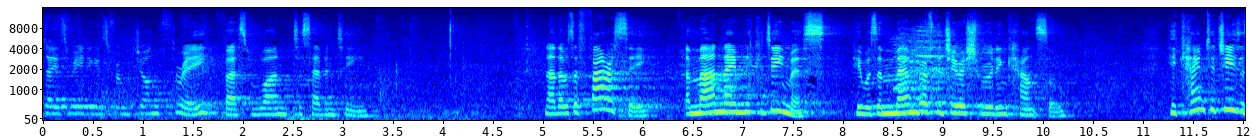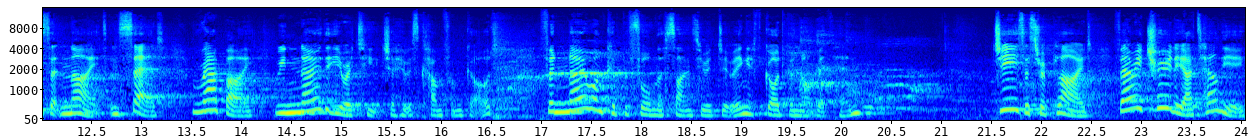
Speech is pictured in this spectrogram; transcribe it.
Today's reading is from John 3, verse 1 to 17. Now there was a Pharisee, a man named Nicodemus, who was a member of the Jewish ruling council. He came to Jesus at night and said, Rabbi, we know that you're a teacher who has come from God, for no one could perform the signs you are doing if God were not with him. Jesus replied, Very truly, I tell you,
